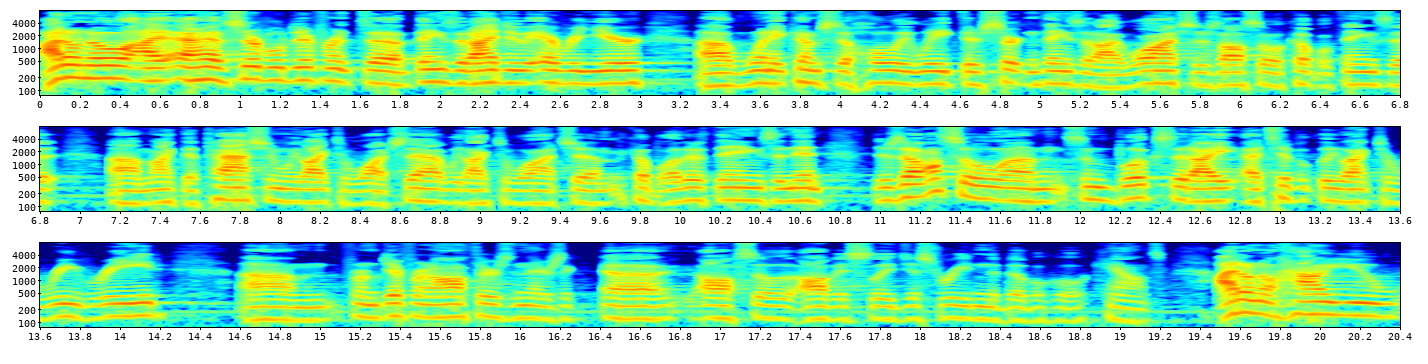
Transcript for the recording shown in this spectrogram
I don't know. I, I have several different uh, things that I do every year uh, when it comes to Holy Week. There's certain things that I watch. There's also a couple things that, um, like the Passion, we like to watch that. We like to watch um, a couple other things. And then there's also um, some books that I, I, typically like to reread um, from different authors. And there's uh, also, obviously, just reading the biblical accounts. I don't know how you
